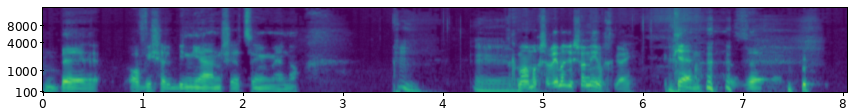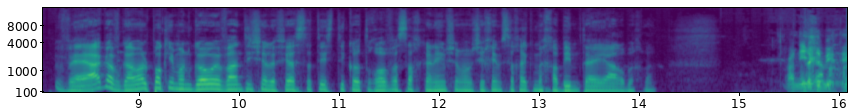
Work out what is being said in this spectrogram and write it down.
בעובי של בניין שיוצאים ממנו. אה, כמו המחשבים הראשונים, חגי. כן, זה... ואגב, גם על פוקימון גו הבנתי שלפי הסטטיסטיקות, רוב השחקנים שממשיכים לשחק מכבים את ה-AR בכלל. אני חיביתי.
